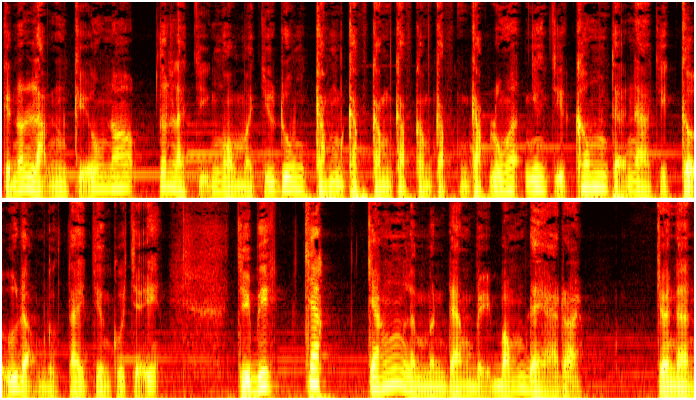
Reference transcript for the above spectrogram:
cái nó lạnh kiểu nó, tức là chỉ ngồi mà chỉ run cầm cặp cầm cặp cầm cặp cầm cặp luôn á, nhưng chị không thể nào chỉ cử động được tay chân của chị. Chị biết chắc chắn là mình đang bị bóng đè rồi. Cho nên,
